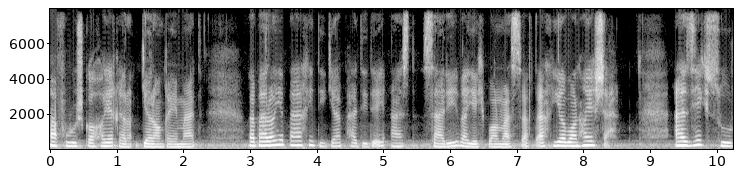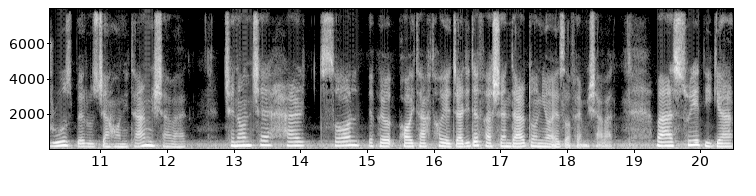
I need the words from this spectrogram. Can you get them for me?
و فروشگاه های گران قیمت و برای برخی دیگر پدیده است سریع و یک بار مصرف در خیابان های شهر. از یک سو روز به روز جهانی تر می شود چنانچه هر سال به پایتخت های جدید فشن در دنیا اضافه می شود و از سوی دیگر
